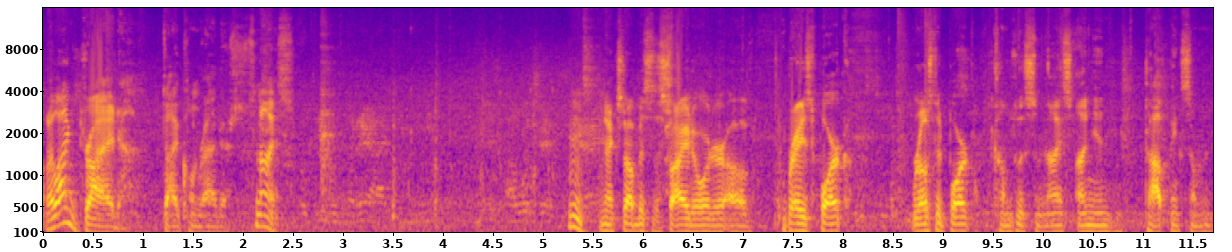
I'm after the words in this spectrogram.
I like dried daikon radish. It's nice. Hmm. Next up is the side order of braised pork, roasted pork. Comes with some nice onion topping, some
